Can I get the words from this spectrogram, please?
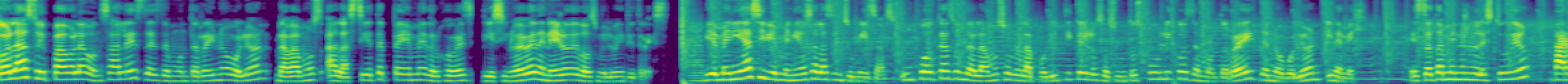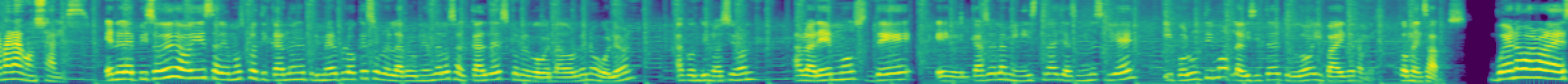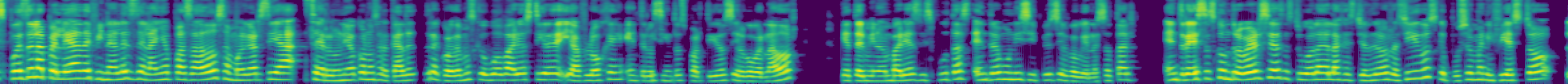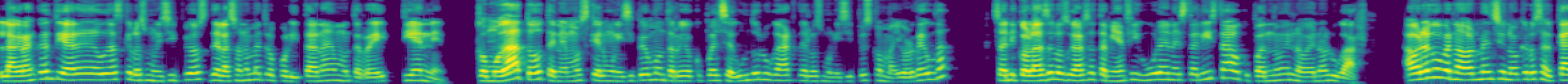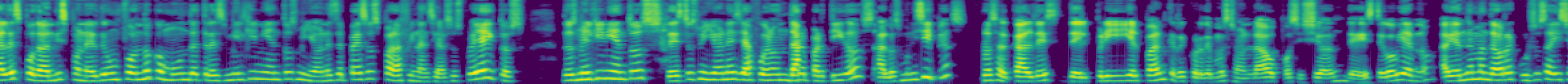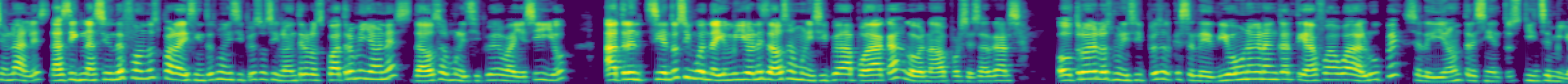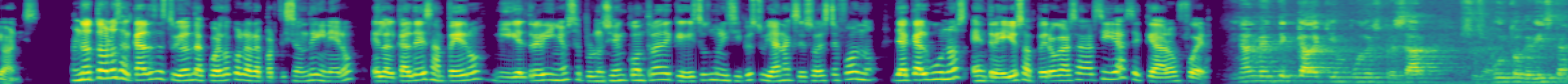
Hola, soy Paola González desde Monterrey, Nuevo León. Grabamos a las 7 pm del jueves 19 de enero de 2023. Bienvenidas y bienvenidos a Las Insumisas, un podcast donde hablamos sobre la política y los asuntos públicos de Monterrey, de Nuevo León y de México. Está también en el estudio Bárbara González. En el episodio de hoy estaremos platicando en el primer bloque sobre la reunión de los alcaldes con el gobernador de Nuevo León. A continuación, Hablaremos del de, el caso de la ministra Yasmín Esquivel y por último la visita de Trudeau y Biden a México. Comenzamos. Bueno, Bárbara, después de la pelea de finales del año pasado, Samuel García se reunió con los alcaldes. Recordemos que hubo varios tire y afloje entre los distintos partidos y el gobernador, que terminó en varias disputas entre municipios y el gobierno estatal. Entre estas controversias estuvo la de la gestión de los residuos, que puso en manifiesto la gran cantidad de deudas que los municipios de la zona metropolitana de Monterrey tienen como dato, tenemos que el municipio de Monterrey ocupa el segundo lugar de los municipios con mayor deuda. San Nicolás de los Garza también figura en esta lista, ocupando el noveno lugar. Ahora el gobernador mencionó que los alcaldes podrán disponer de un fondo común de 3.500 millones de pesos para financiar sus proyectos, 2.500 de estos millones ya fueron repartidos a los municipios. Los alcaldes del PRI y el PAN, que recordemos son la oposición de este gobierno, habían demandado recursos adicionales. La asignación de fondos para distintos municipios osciló entre los 4 millones dados al municipio de Vallecillo a 351 millones dados al municipio de Apodaca, gobernado por César Garza. Otro de los municipios al que se le dio una gran cantidad fue a Guadalupe, se le dieron 315 millones. No todos los alcaldes estuvieron de acuerdo con la repartición de dinero. El alcalde de San Pedro, Miguel Treviño, se pronunció en contra de que estos municipios tuvieran acceso a este fondo, ya que algunos, entre ellos San Pedro Garza García, se quedaron fuera. Finalmente, cada quien pudo expresar sus puntos de vista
